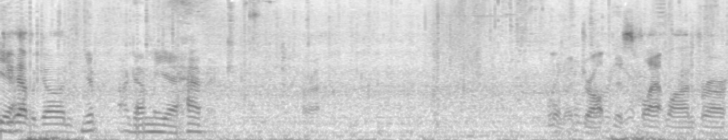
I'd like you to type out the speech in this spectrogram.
Yeah. You have a gun. Yep. I got me a havoc. All right. I'm gonna drop this Flatline for our.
